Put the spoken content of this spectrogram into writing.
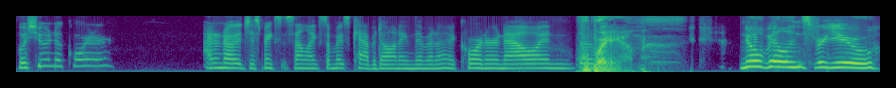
push you into a corner. I don't know. It just makes it sound like somebody's cabadoning them in a corner now, and they're like, Bam. no villains for you.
